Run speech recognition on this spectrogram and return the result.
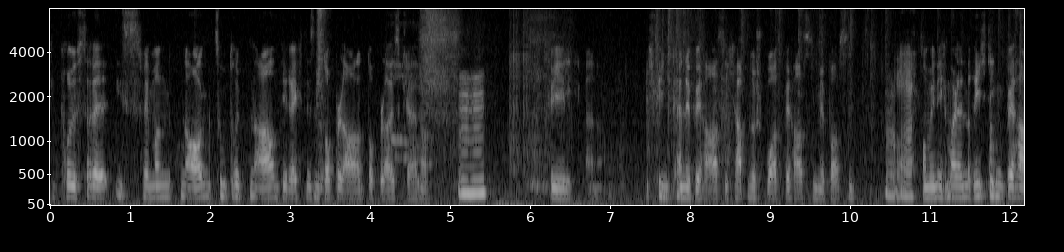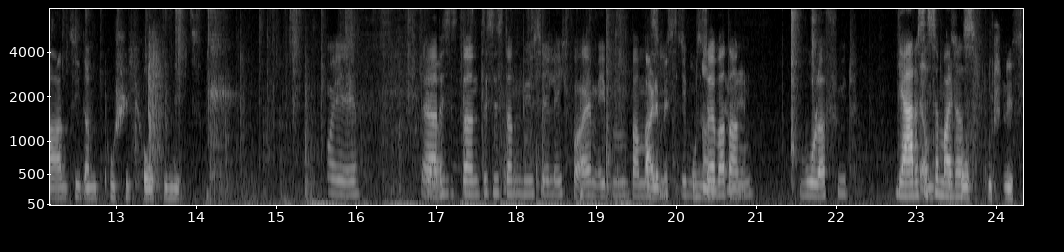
die größere, ist, wenn man mit den Augen zudrückt, ein A und die rechte ist ein Doppel-A und Doppel-A ist kleiner. Mhm. Viel kleiner. Ich finde keine BHs, ich habe nur Sport-BHs, die mir passen. Nee. Und wenn ich mal einen richtigen BH anziehe, dann pushe ich hoch wie nichts. Oje. Ja, Ja. das ist dann, das ist dann mühselig, vor allem eben, wenn man allem sich eben selber dann wohler fühlt. Ja, das Ja, ist einmal das. Hochpushen ist,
